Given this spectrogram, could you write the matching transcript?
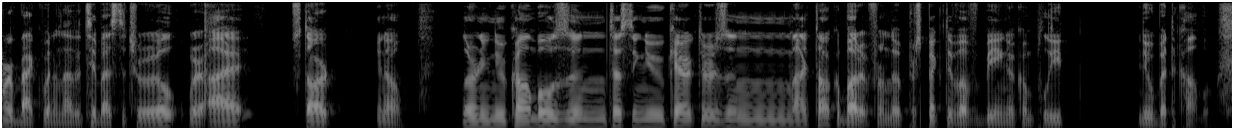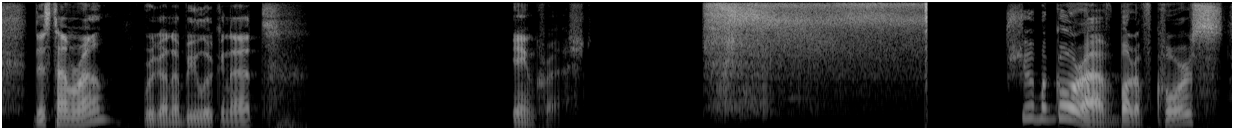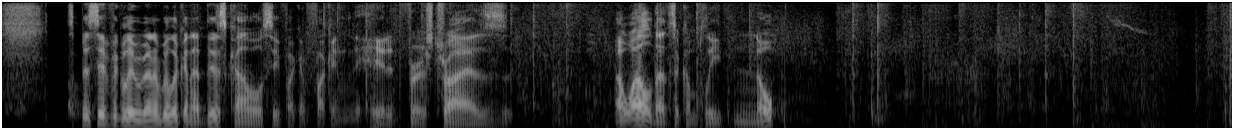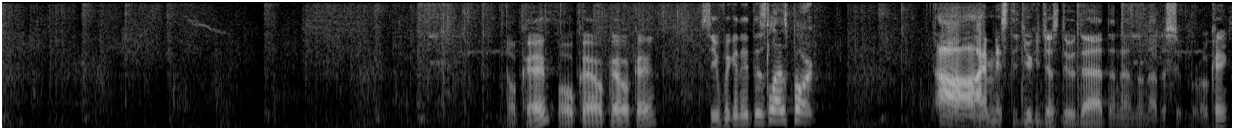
We're back with another Tibazz tutorial where I start, you know, learning new combos and testing new characters and I talk about it from the perspective of being a complete new beta combo. This time around, we're gonna be looking at Game Crashed. Shuma Gorath, but of course, specifically we're gonna be looking at this combo, see if I can fucking hit it first try as... Oh well, that's a complete nope. Okay, okay, okay, okay. See if we can hit this last part. Ah, I missed it. You can just do that and then another super, okay?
